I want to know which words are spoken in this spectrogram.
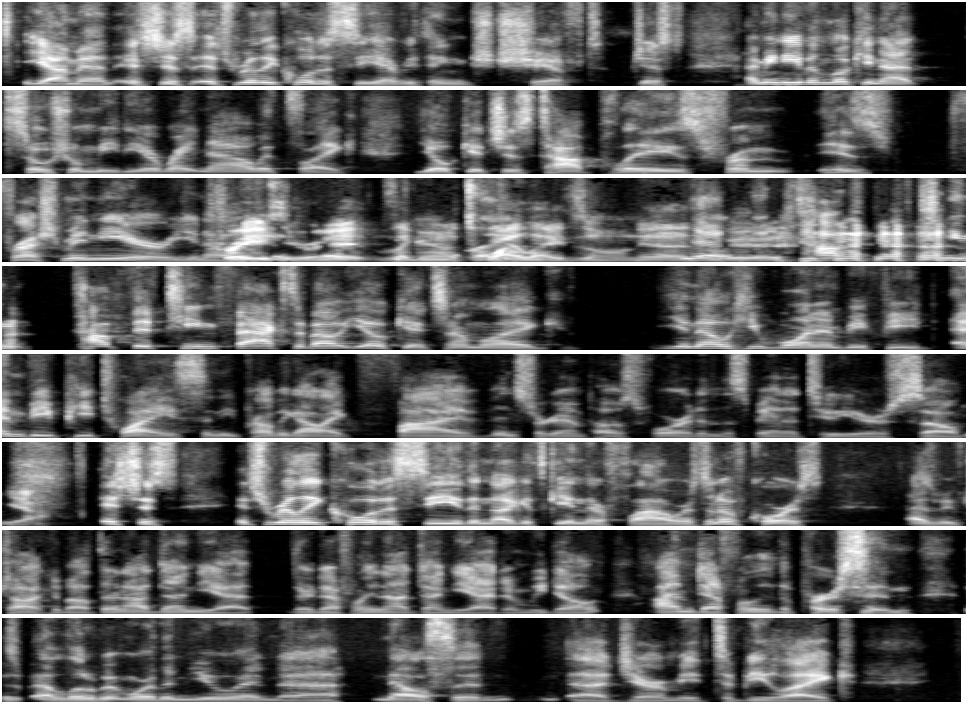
yeah, man, it's just it's really cool to see everything shift. Just, I mean, even looking at social media right now, it's like Jokic's top plays from his freshman year. You know, Crazy, right? It's like in a Like- twilight zone. Yeah, it's yeah, weird. top 15, top 15 facts about Jokic. And I'm like, you know, he won MVP MVP twice, and he probably got like five Instagram posts for it in the span of two years. So yeah, it's just it's really cool to see the Nuggets getting their flowers. And of course, as we've talked about, they're not done yet. They're definitely not done yet. And we don't, I'm definitely the person a little bit more than you and uh, Nelson, uh, Jeremy, to be like,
